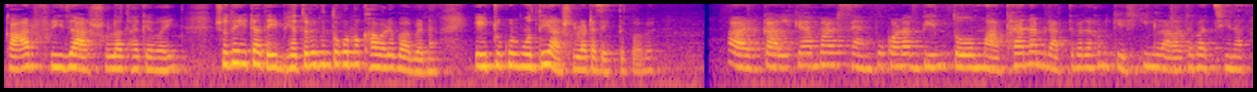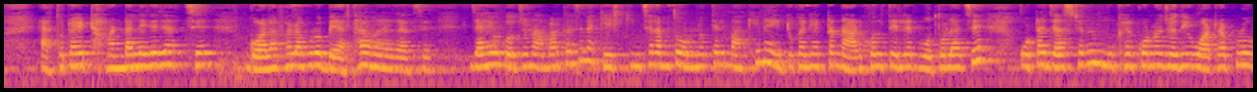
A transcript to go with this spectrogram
কার ফ্রিজে আরশোলা থাকে ভাই? শুধু এইটাতেই ভেতরে কিন্তু কোনো খাবারে পাবে না। এইটুকুর মধ্যেই আরশোলাটা দেখতে পাবে। আর কালকে আমার শ্যাম্পু করার দিন, তো মাথায় না আমি রাত্রেবেলা এখন কেশকিং লাগাতে পারছি না। এতটাই ঠান্ডা লেগে যাচ্ছে, গলা ফলা পুরো ব্যথা হয়ে গেছে। যাই হোক, ওর জন্য আমার কাছে না কেশকিং ছাড়া আমি তো অন্য তেল মাখি না, এইটুখানি একটা নারকল তেলের বোতল আছে। ওটা জাস্ট আমি মুখের কোনো যদি ওয়াটারপ্রুফ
